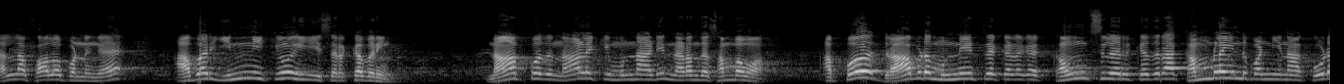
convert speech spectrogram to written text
நல்லா ஃபாலோ பண்ணுங்க. அவர் இன்னைக்கும் இஸ் ரெக்கவரிங் நாற்பது நாளைக்கு முன்னாடி நடந்த சம்பவம். அப்போ திராவிட முன்னேற்ற கழக கவுன்சிலருக்கு எதிராக கம்ப்ளைண்ட் பண்ணினா கூட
